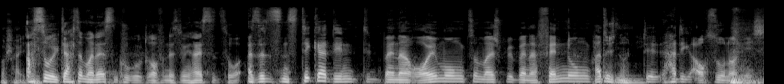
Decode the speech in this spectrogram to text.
Wahrscheinlich. ach so, ich dachte immer, da ist ein Kuckuck drauf und deswegen heißt es so. Also das ist ein Sticker, den, den bei einer Räumung zum Beispiel, bei einer Fendung, Hatte ich noch nie. den hatte ich auch so noch nicht.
